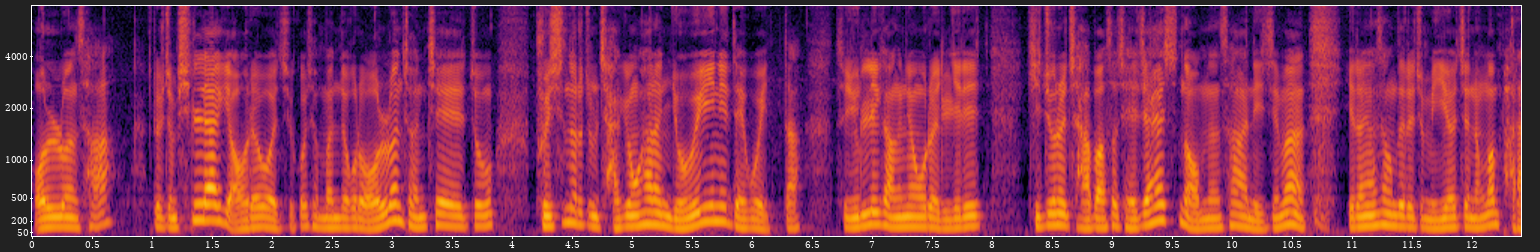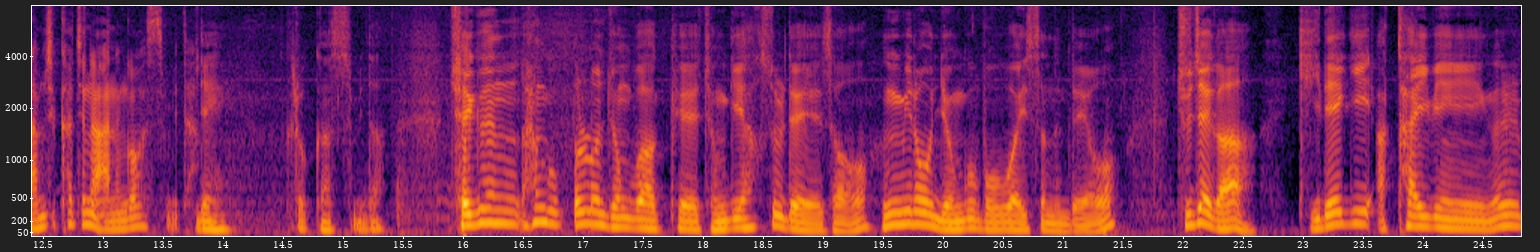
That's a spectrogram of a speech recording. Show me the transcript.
언론사 를좀 신뢰하기 어려워지고 전반적으로 언론 전체에 좀 불신으로 좀 작용하는 요인이 되고 있다. 그래서 윤리 강령으로 일일이 기준을 잡아서 제재할 수는 없는 사안이지만 이런 현상들이 좀 이어지는 건 바람직하지는 않은 것 같습니다. 네, 그럴 것 같습니다. 최근 한국 언론정보학회 정기 학술대회에서 흥미로운 연구 보고가 있었는데요. 주제가 기레기 archiving을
